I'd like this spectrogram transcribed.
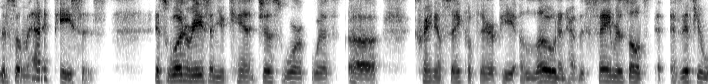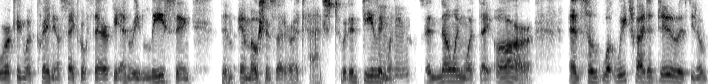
the Mhm. somatic pieces it's one reason you can't just work with uh craniosacral therapy alone and have the same results as if you're working with craniosacral therapy and releasing the emotions that are attached to it and dealing with Mhm. those and knowing what they are and so what we try to do is, you know,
